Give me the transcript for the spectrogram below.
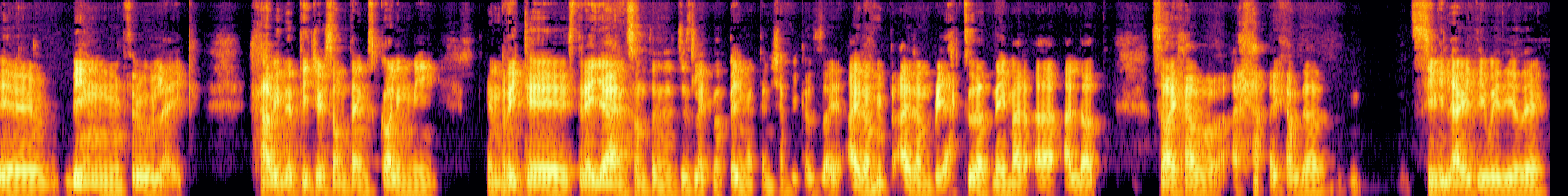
uh, been through like having the teacher sometimes calling me Enrique Estrella, and sometimes just like not paying attention because I, I don't I don't react to that name a, a, a lot. so I have I have that similarity with you there.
